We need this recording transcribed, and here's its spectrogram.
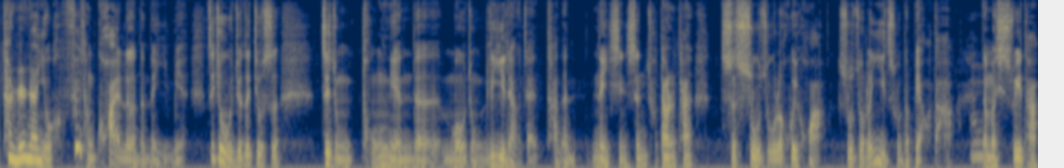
他仍然有非常快乐的那一面，这就我觉得就是。这种童年的某种力量在他的内心深处，当然他是诉诸了绘画，诉诸了艺术的表达。那么，所以他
